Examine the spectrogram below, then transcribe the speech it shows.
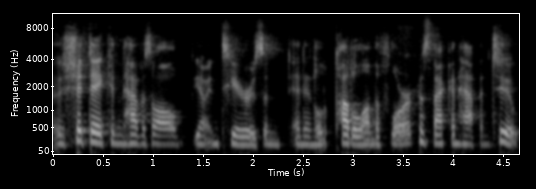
a shit day can have us all, you know, in tears and, and in a puddle on the floor because that can happen too.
